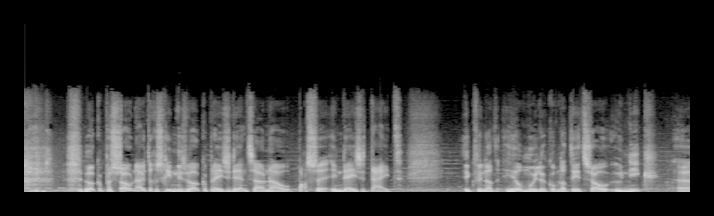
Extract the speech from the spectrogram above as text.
welke persoon uit de geschiedenis, welke president zou nou passen in deze tijd? Ik vind dat heel moeilijk, omdat dit zo uniek uh,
